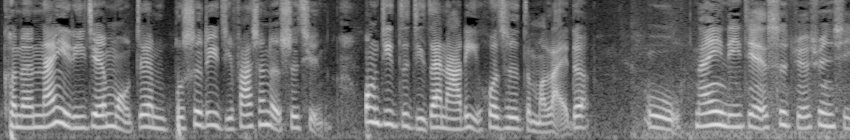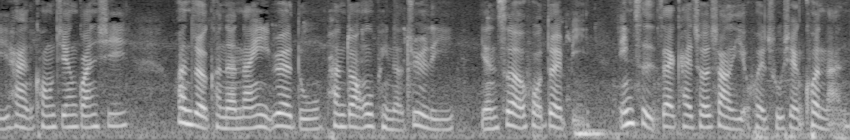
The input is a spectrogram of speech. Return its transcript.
可能难以理解某件不是立即发生的事情，忘记自己在哪里或是怎么来的。五、难以理解视觉讯息和空间关系，患者可能难以阅读、判断物品的距离、颜色或对比，因此在开车上也会出现困难。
